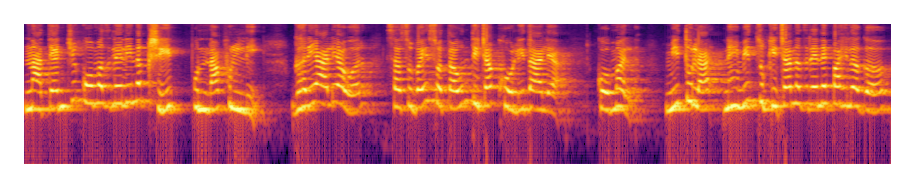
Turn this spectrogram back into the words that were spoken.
नात्यांची कोमजलेली नक्षी पुन्हा फुलली. घरी आल्यावर सासूबाई स्वतःहून तिच्या खोलीत आल्या. कोमल मी तुला नेहमी चुकीच्या नजरेने पाहिलं ग.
